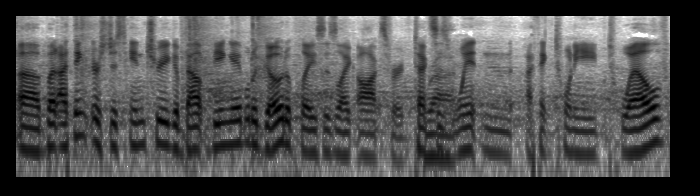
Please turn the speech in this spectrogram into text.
Uh, but I think there's just intrigue about being able to go to places like Oxford. Texas Right. went in, I think, 2012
